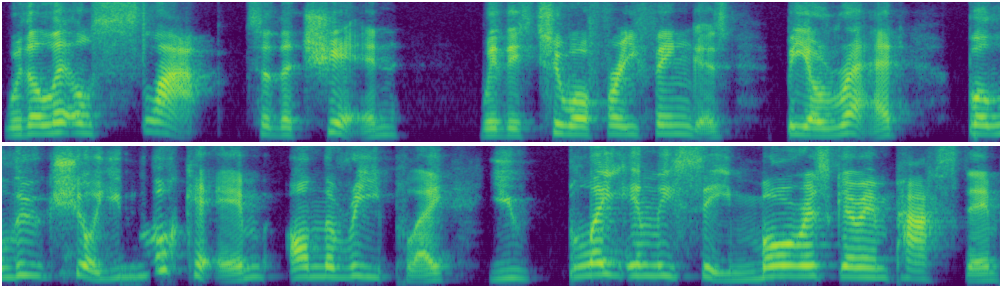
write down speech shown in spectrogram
with a little slap to the chin with his two or three fingers, be a red? But Luke Shaw, you look at him on the replay, you blatantly see Moura's going past him.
